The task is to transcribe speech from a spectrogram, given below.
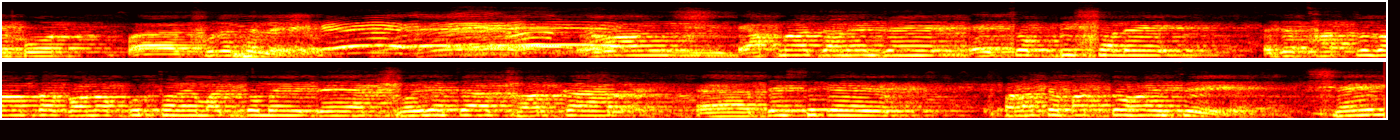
রিপোর্ট ছুঁড়ে ফেলে। এবং আপনারা জানেন যে এই চব্বিশ সালে যে ছাত্র জনতা গণঅভ্যুত্থানের মাধ্যমে যে এক স্বৈরাচার সরকার দেশ থেকে পালাতে বাধ্য হয়েছে, সেই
